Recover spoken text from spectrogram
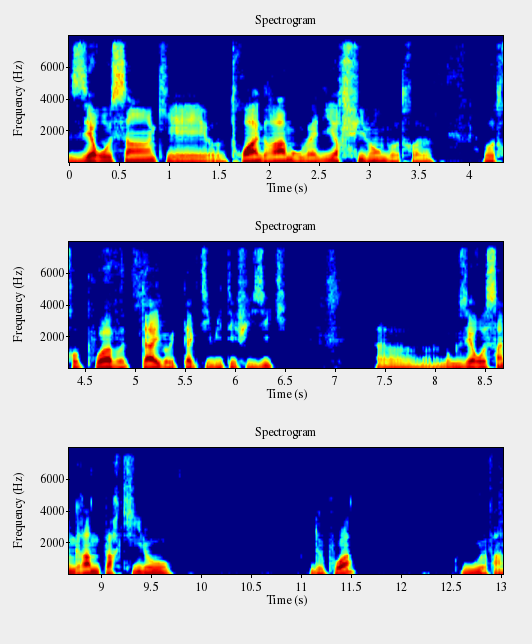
0,5 et 3 euh, grammes, on va dire, suivant votre, votre poids, votre taille, votre activité physique. Euh, donc 0,5 grammes par kilo de poids, ou enfin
